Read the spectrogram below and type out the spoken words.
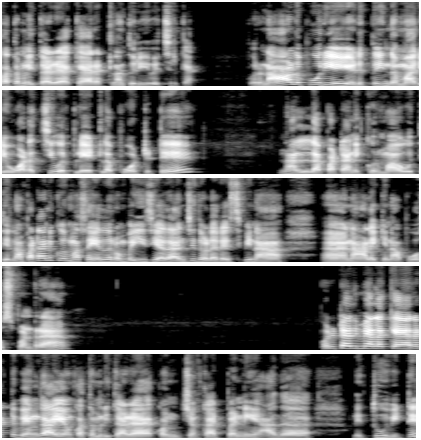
கொத்தமல்லி தழை கேரட்லாம் துருவி வச்சுருக்கேன். ஒரு நாலு பூரியை எடுத்து இந்த மாதிரி உடச்சி ஒரு பிளேட்டில் போட்டுட்டு நல்லா பட்டாணி குருமா ஊற்றிடலாம் பட்டாணி குருமா செய்கிறது ரொம்ப ஈஸியாக தான் இருந்துச்சு. இதோட ரெசிபி நான் நாளைக்கு நான் போஸ்ட் பண்ணுறேன் போட்டுட்டு அது மேலே கேரட் வெங்காயம் கொத்தமல்லி தழை கொஞ்சம் கட் பண்ணி அதை அப்படியே தூவிட்டு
